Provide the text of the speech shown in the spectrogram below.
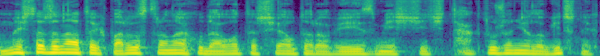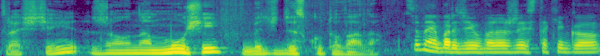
Myślę, że na tych paru stronach udało też się autorowi zmieścić tak dużo nielogicznych treści, że ona musi być dyskutowana. Co najbardziej uważasz, że jest takiego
